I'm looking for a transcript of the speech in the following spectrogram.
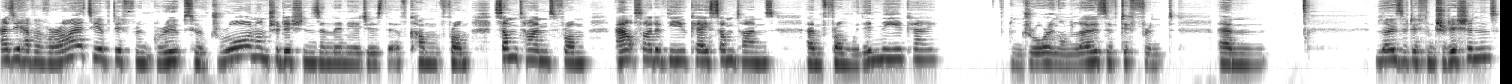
as you have a variety of different groups who have drawn on traditions and lineages that have come from sometimes from outside of the UK, sometimes um, from within the UK, and drawing on loads of different. Um, loads of different traditions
